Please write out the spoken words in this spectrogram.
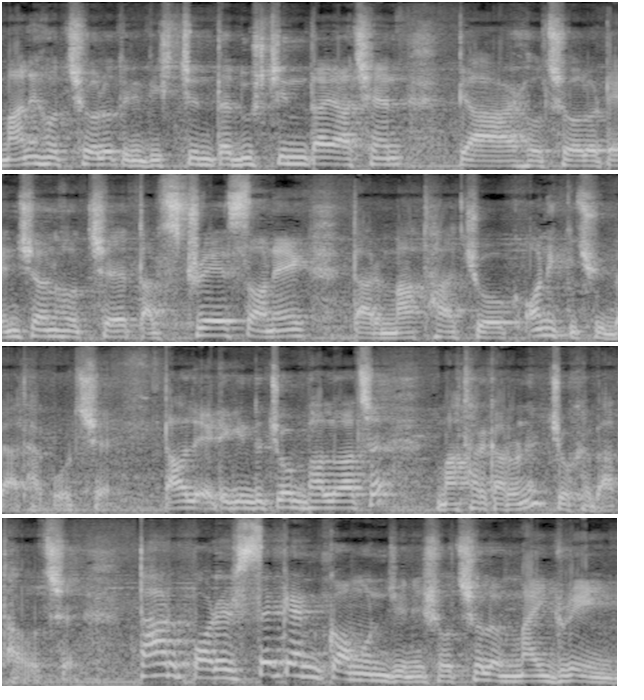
মানে হচ্ছে হলো তিনি দুশ্চিন্তা দুশ্চিন্তায় আছেন, তার হচ্ছে হলো টেনশন হচ্ছে, তার স্ট্রেস অনেক, তার মাথা, চোখ অনেক কিছুই ব্যথা করছে। তাহলে এটি কিন্তু চোখ ভালো আছে, মাথার কারণে চোখে ব্যথা হচ্ছে। তারপরের সেকেন্ড কমন জিনিস হচ্ছে হলো মাইগ্রেন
